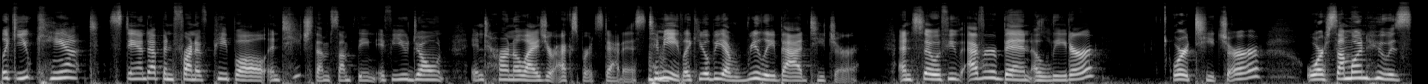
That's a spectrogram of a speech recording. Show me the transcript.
Like, you can't stand up in front of people and teach them something if you don't internalize your expert status. Mm-hmm. To me, like, you'll be a really bad teacher. And so, if you've ever been a leader or a teacher or someone who is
